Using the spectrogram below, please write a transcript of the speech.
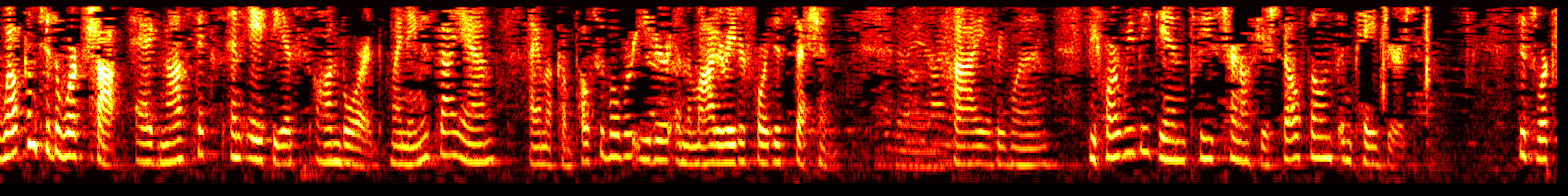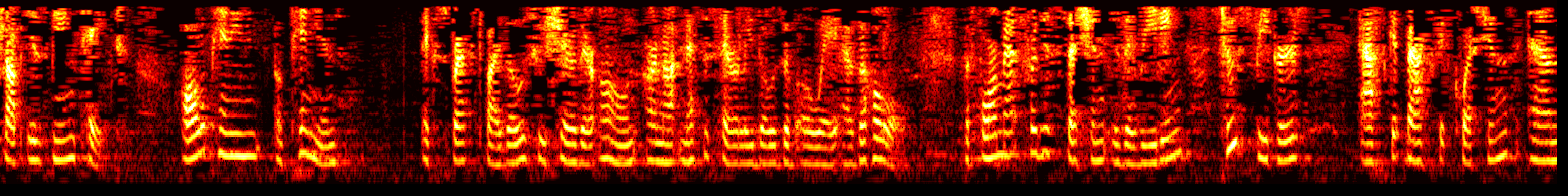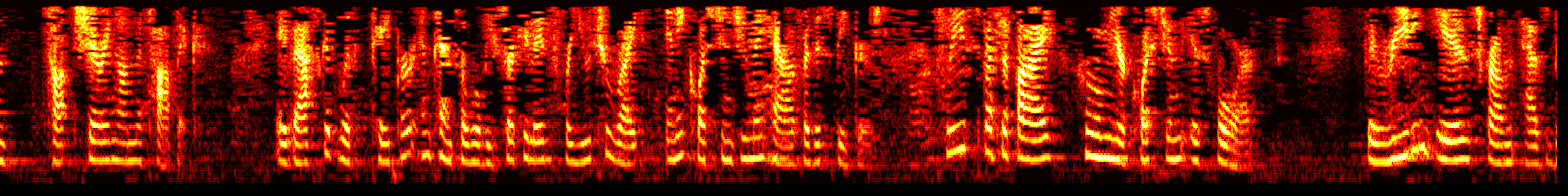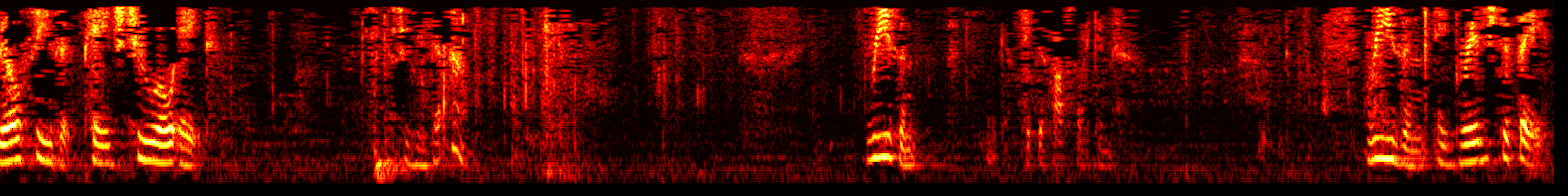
Welcome to the workshop, Agnostics and Atheists on Board. My name is Diane. I am a compulsive overeater and the moderator for this session. Hi, everyone. Before we begin, please turn off your cell phones and pagers. This workshop is being taped. All opinion, opinions expressed by those who share their own are not necessarily those of OA as a whole. The format for this session is a reading, two speakers, ask it basket questions, and top sharing on the topic. A basket with paper and pencil will be circulated for you to write any questions you may have for the speakers. Please specify whom your question is for. The reading is from As Bill Sees It, page 208. I should read that. Reason. Take this off so I can Reason, a bridge to faith.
